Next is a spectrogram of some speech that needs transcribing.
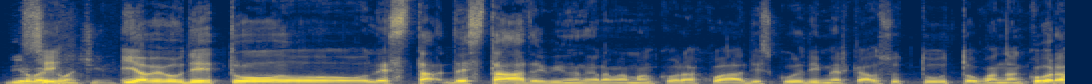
di Roberto sì, Mancini. Io avevo detto d'estate, quindi non eravamo ancora qua a discutere di mercato su tutto, quando ancora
